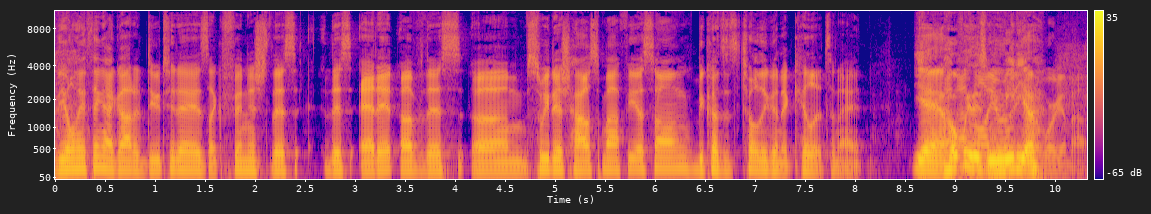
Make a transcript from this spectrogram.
the only thing I got to do today is like finish this this edit of this um, Swedish House Mafia song because it's totally gonna kill it tonight. Yeah, hopefully this you really media, worry about.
